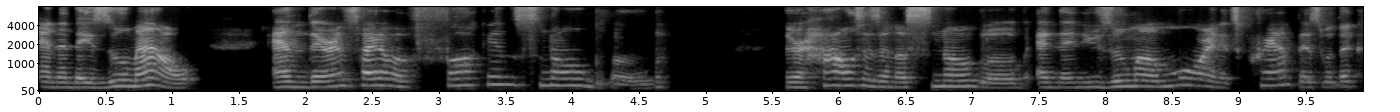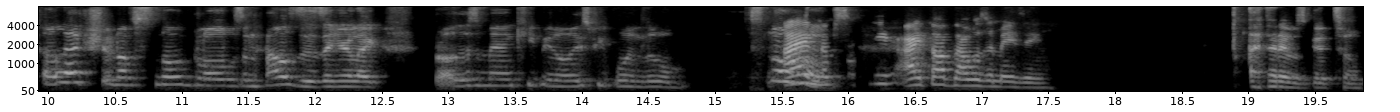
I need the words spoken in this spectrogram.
and then they zoom out and they're inside of a fucking snow globe. Their house is in a snow globe, and then you zoom out more, and it's Krampus with a collection of snow globes and houses, and you're like, bro, this man keeping all these people in little snow globes. I, I thought that was amazing. I thought it was good too.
